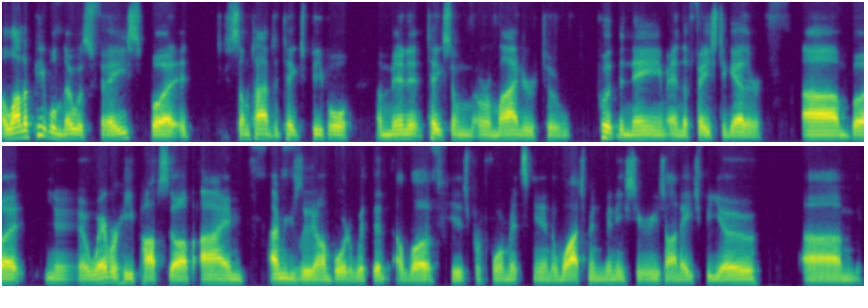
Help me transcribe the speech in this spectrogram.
a lot of people know his face, but it sometimes it takes people a minute, it takes them a reminder to put the name and the face together. Um, but you know, wherever he pops up, I'm I'm usually on board with it. I loved his performance in the Watchmen miniseries on HBO. Um,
